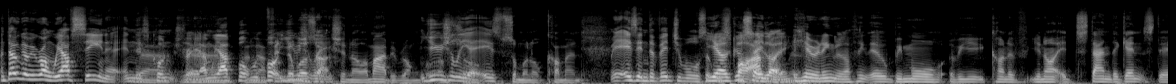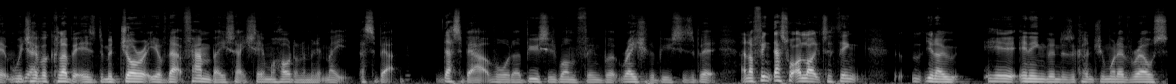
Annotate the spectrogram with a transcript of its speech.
And don't get me wrong, we have seen it in this Yeah, country, yeah. and we have. But, And I but think there usually, was action. No, I might be wrong. but I'm usually sure it is- Someone will comment. it is individuals. That yeah, I was going to say, like we? here in England, I think there will be more of a u- kind of united stand against it. Whichever club it is, the majority of that fan base actually saying, "Well, hold on a minute, mate, that's a bit that's a bit out of order. Abuse is one thing, but racial abuse is a bit. And I think that's what I like to think. You know, here in England as a country and whatever else,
